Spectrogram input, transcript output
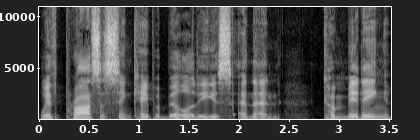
with processing capabilities, and then committing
